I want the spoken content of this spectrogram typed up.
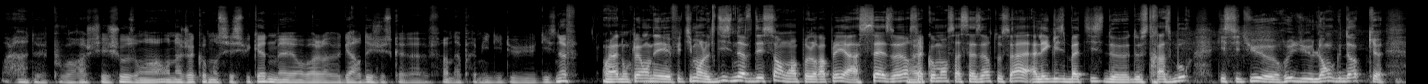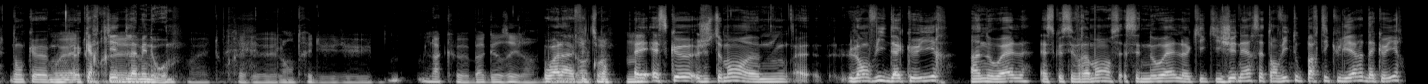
voilà, de pouvoir acheter des choses. On a, déjà commencé ce week-end, mais on va le garder jusqu'à fin d'après-midi du 19. Voilà, donc là, on est effectivement le 19 décembre, on peut le rappeler, à 16h. Ça commence à 16h, tout ça, à l'église baptiste de, Strasbourg, qui se situe euh, rue du Languedoc, donc euh, quartier de la Méno. Près de l'entrée du, lac Bagazé, là. Voilà, effectivement. Hmm. Est-ce que, justement, euh, l'envie d'accueillir un Noël Est-ce que c'est vraiment c'est Noël qui, qui, génère cette envie toute particulière d'accueillir?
